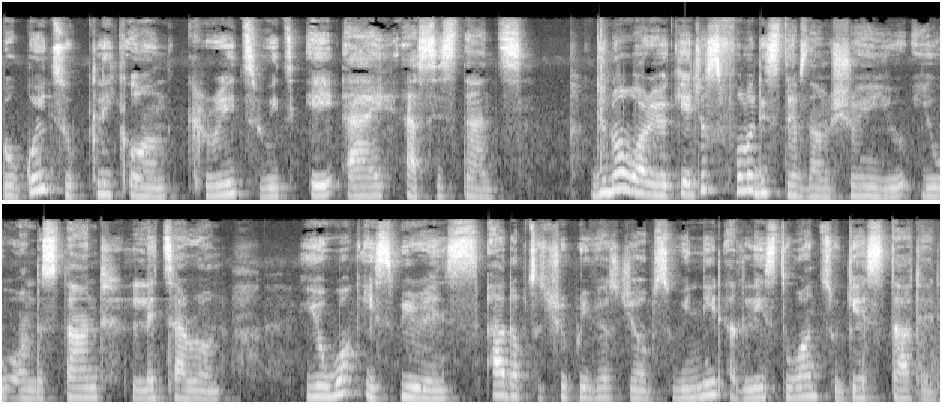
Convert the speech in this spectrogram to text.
We're going to click on create with ai assistant. Do not worry okay? Just follow these steps i'm showing you. You understand later on your work experience add up to two previous jobs. We need at least one to get started.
